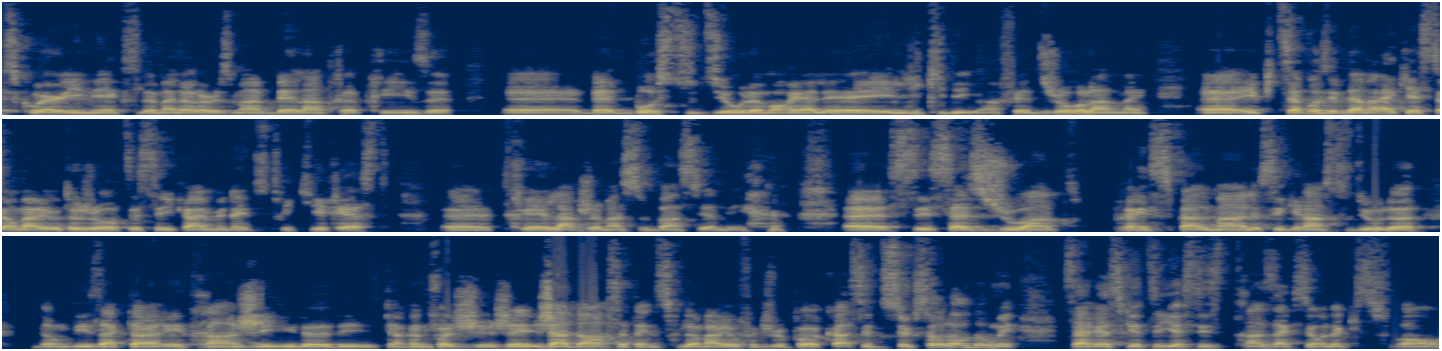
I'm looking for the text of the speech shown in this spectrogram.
Square Enix, là, malheureusement, belle entreprise, bel, beau studio le montréalais est liquidé en fait du jour au lendemain. et puis ça pose évidemment la question, Mario, toujours, tu sais, c'est quand même une industrie qui reste très largement subventionnée. c'est ça se joue entre principalement là, ces grands studios-là, donc des acteurs étrangers. Là, des... encore une fois, j'adore cette industrie-là, Mario, fait que je veux pas casser du sucre sur leur dos, mais ça reste que tu sais, il y a ces transactions-là qui se font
